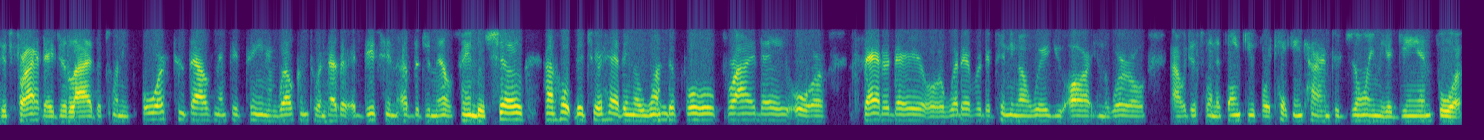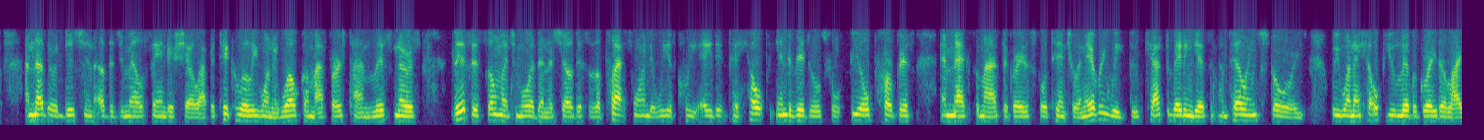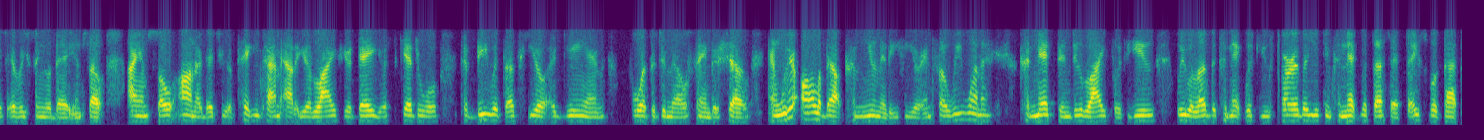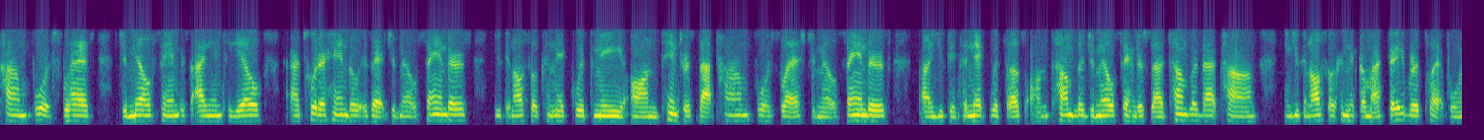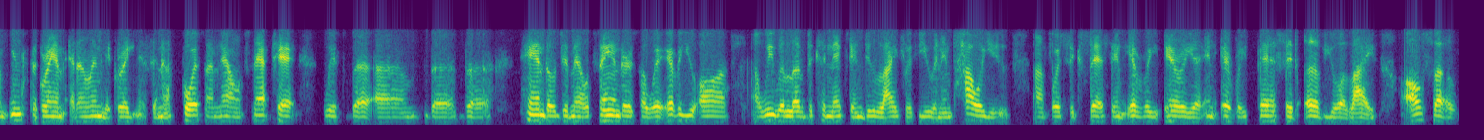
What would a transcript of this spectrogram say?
It is Friday, July the 24th, 2015, and welcome to another edition of the Jamelle Sanders Show. I hope that you're having a wonderful Friday or Saturday or whatever, depending on where you are in the world. I would just want to thank you for taking time to join me again for another edition of the Jamelle Sanders Show. I particularly want to welcome my first time listeners. This is so much more than a show. This is a platform that we have created to help individuals fulfill purpose and maximize their greatest potential. And every week, through captivating guests and compelling stories, we want to help you live a greater life every single day. And so I am so honored that you have taken time out of your life, your day, your schedule to be with us here again for the Jamelle Sanders Show. And we're all about community here. And so we want to connect and do life with you. We would love to connect with you further. You can connect with us at facebook.com forward slash Jamelle Sanders, INTL. Our Twitter handle is at Jamelle Sanders. You can also connect with me on pinterest.com forward slash Jamelle Sanders. Uh, you can connect with us on Tumblr, jamelsanders.tumblr.com. And you can also connect on my favorite platform, Instagram, at Unlimited Greatness. And of course, I'm now on Snapchat with the um, the the handle Jamelle Sanders. So wherever you are, uh, we would love to connect and do life with you and empower you uh, for success in every area and every facet of your life. Also,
